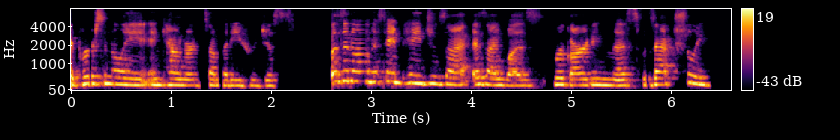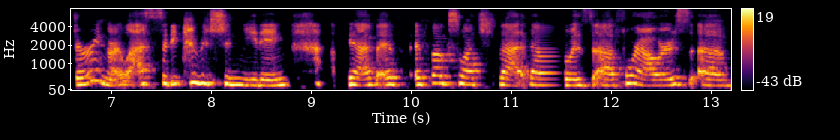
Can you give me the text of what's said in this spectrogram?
I personally encountered somebody who just wasn't on the same page as I, as I was regarding this was actually during our last city commission meeting. Yeah, if, if folks watched that, that was uh, four hours of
